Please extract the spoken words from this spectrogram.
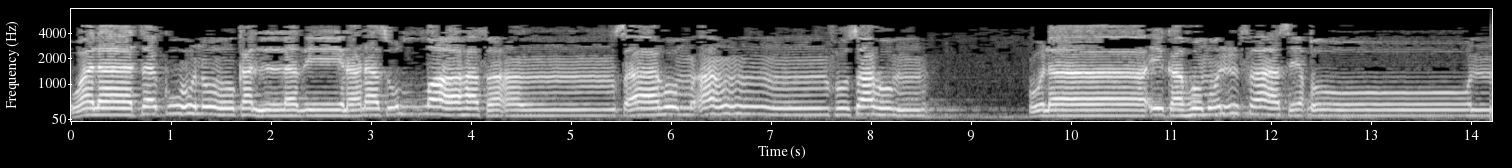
ولا تكونوا كالذين نسوا الله فأنساهم أنفسهم. أولئك هم الفاسقون.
